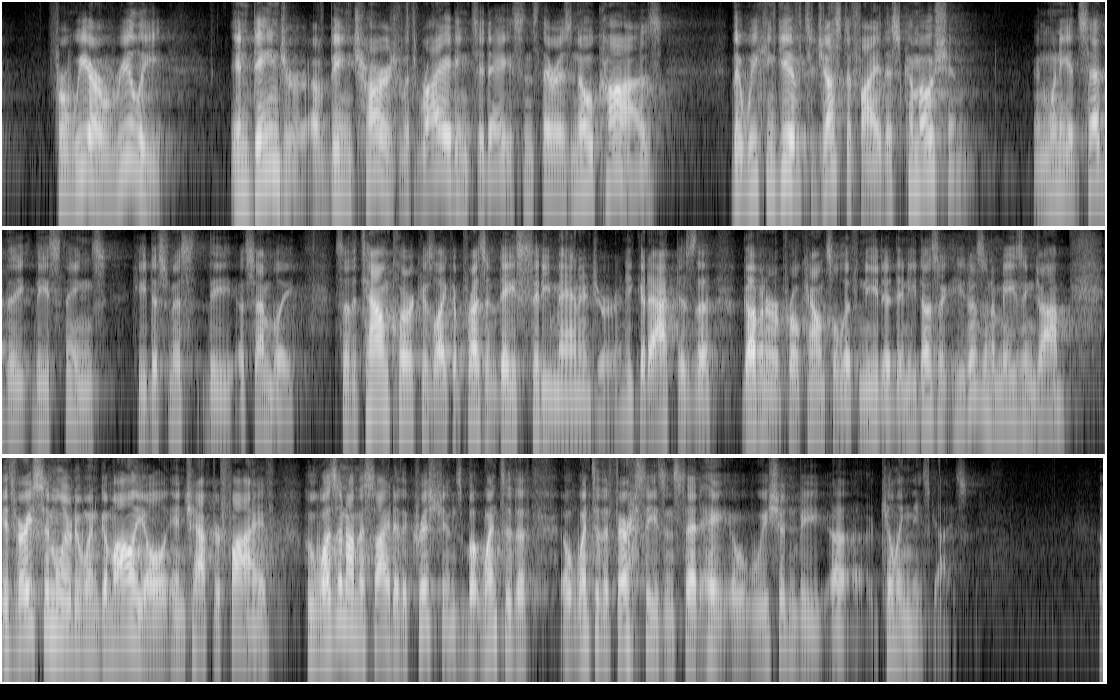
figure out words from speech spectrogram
For we are really in danger of being charged with rioting today, since there is no cause that we can give to justify this commotion. And when he had said the, these things, he dismissed the assembly. So the town clerk is like a present day city manager, and he could act as the governor or proconsul if needed, and he does, a, he does an amazing job. It's very similar to when Gamaliel in chapter 5, who wasn't on the side of the Christians, but went to the, uh, went to the Pharisees and said, Hey, we shouldn't be uh, killing these guys.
